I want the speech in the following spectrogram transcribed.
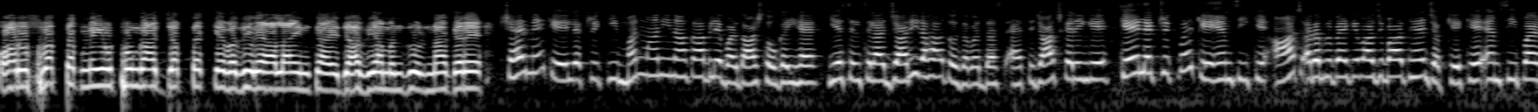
और उस वक्त तक नहीं उठूँगा जब तक के वज़ीर आला इनका एजाजिया मंजूर ना करे। शहर में के इलेक्ट्रिक की मनमानी नाकाबले बर्दाश्त हो गई है। ये सिलसिला जारी रहा तो ज़बरदस्त एहतजाज करेंगे। के इलेक्ट्रिक पर के एम सी के आठ अरब रुपए के वाजिबात हैं जबकि के एम सी पर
